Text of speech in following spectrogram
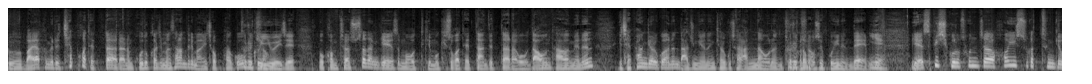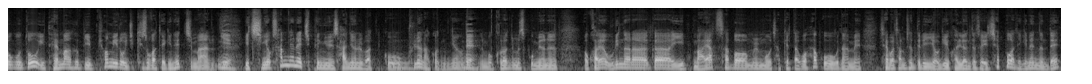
그 마약 혐의로 체포가 됐다라는 보도까지만 사람들이 많이 접하고 그 그렇죠. 그 이후에 이제 뭐 검찰 수사 단계에서 뭐 어떻게 뭐 기소가 됐다 안 됐다라고 나온 다음에는 이 재판 결과는 나중에는 결국 잘 안 나오는 그렇죠. 그런 모습이 보이는데 예. 이 SPC 그룹 손자 허이수 같은 경우도 이 대마 흡입 혐의로 이제 기소가 되긴 했지만 예. 이 징역 3년의 집행유예 4년을 받고 음. 풀려났거든요. 네. 뭐 그런 점에서 보면은 어, 과연 우리나라가 이 마약 사범을 뭐 잡겠다고 하고 그다음에 재벌 3세들이 여기에 관련돼서 이 체포가 되긴 했는데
